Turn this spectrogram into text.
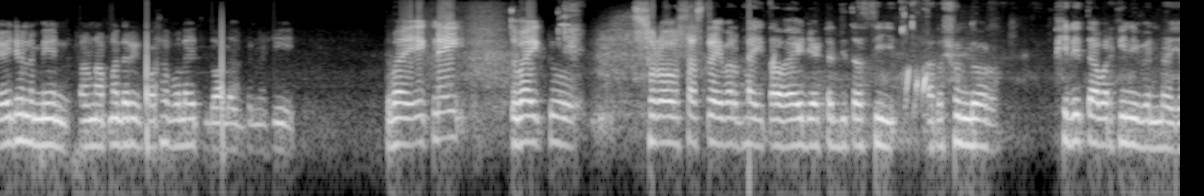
ইউআইডি হলো মেন কারণ আপনাদেরকে কথা বলাই তো দেওয়া লাগবে নাকি? তো ভাই, এক নাই। তো ভাই, একটু ছোট সাবস্ক্রাইবার ভাই, তাও আইডি একটা দিতাছি। এত সুন্দর। ফ্রিতে আবার কি নিবেন ভাই?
